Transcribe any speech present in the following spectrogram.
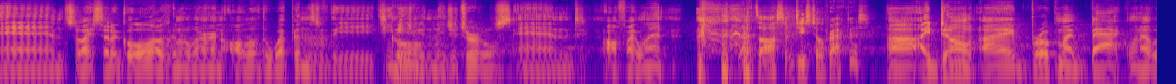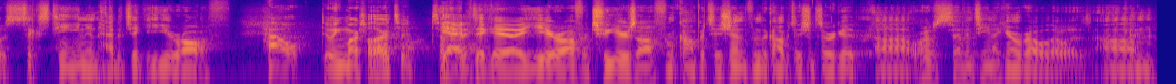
And so I set a goal. I was going to learn all of the weapons of the Teenage Cool. Mutant Ninja Turtles, and off I went. That's awesome. Do you still practice? Uh, I don't. I broke my back when I was 16 and had to take a year off. How? Doing martial arts or something? Yeah, I had to take a year off or two years off from competition, from the competition circuit. Uh, or I was 17. I can't remember how old I was. Um,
